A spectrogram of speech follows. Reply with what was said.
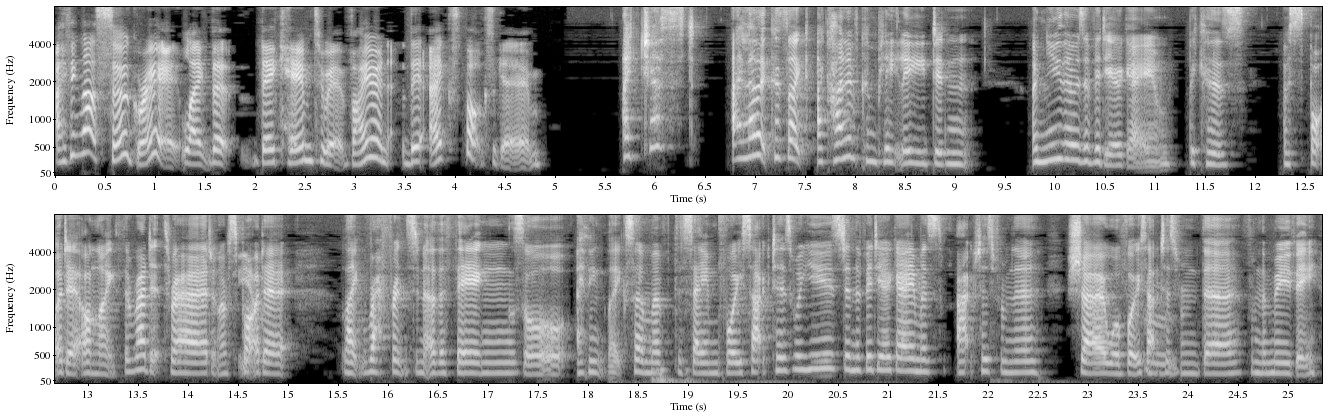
I think that's so great, like that they came to it via an, the Xbox game. I just, I love it because, like, I kind of completely didn't I knew there was a video game because I've spotted it on like the Reddit thread and I've spotted it like referenced in other things or I think like some of the same voice actors were used in the video game as actors from the show or voice actors mm. from the from the movie.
